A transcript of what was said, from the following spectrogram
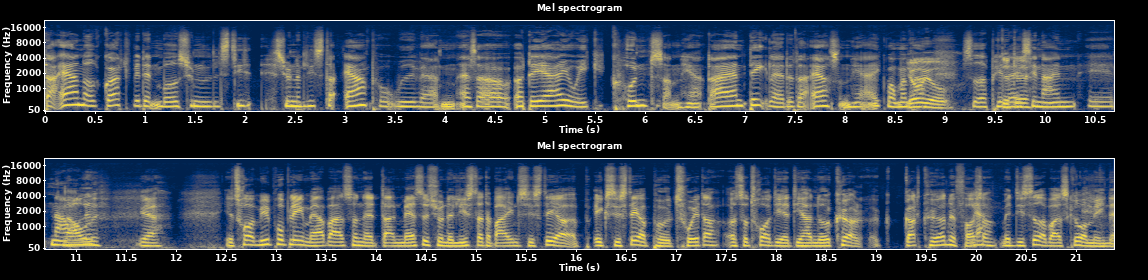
der er noget godt ved den måde, journalisti- journalister er på ude i verden. Altså, og, og det er jo ikke kun sådan her. Der er en del af det, der er sådan her, ikke? hvor man Jo, bare jo. sidder og piller Det er i det. sin egen øh, navle. navle. Ja. Jeg tror, at mit problem er bare sådan, at der er en masse journalister, der bare insisterer, eksisterer på Twitter, og så tror de, at de har noget kør, godt kørende for Ja. sig, men de sidder bare og skriver med hinanden.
